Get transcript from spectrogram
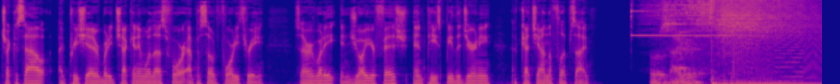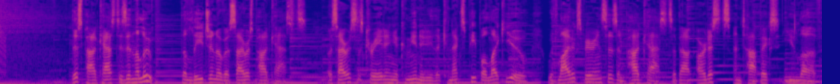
Check us out. I appreciate everybody checking in with us for episode 43. So, everybody, enjoy your Phish and peace be the journey. I'll catch you on the flip side. Osiris. This podcast is in the loop, the Legion of Osiris podcasts. Osiris is creating a community that connects people like you with live experiences and podcasts about artists and topics you love.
